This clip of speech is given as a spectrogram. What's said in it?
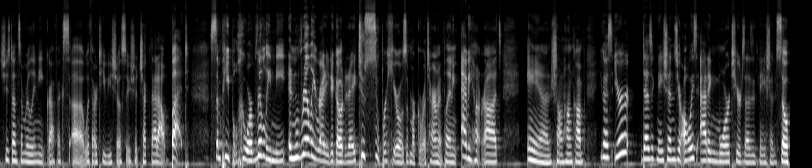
She's done some really neat graphics uh, with our TV show, so you should check that out. But some people who are really neat and really ready to go today, two superheroes of Merkle Retirement Planning, Abby Hunt Rods and Sean Honkamp. You guys, your designations, you're always adding more to your designations. So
